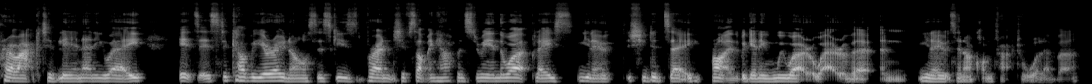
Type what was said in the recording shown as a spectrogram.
proactively in any way. It's it's to cover your own arse, excuse the French. If something happens to me in the workplace, you know, she did say right at the beginning we were aware of it and you know, it's in our contract or whatever.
